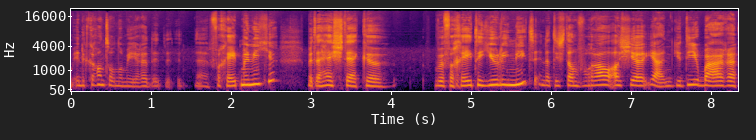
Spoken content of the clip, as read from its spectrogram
in de krant onder meer vergeet me nietje met de hashtag we vergeten jullie niet. En dat is dan vooral als je ja, je dierbaren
